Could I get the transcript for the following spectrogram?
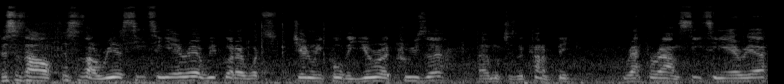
This is our this is our rear seating area. We've got a what's generally called a Euro Cruiser, um, which is a kind of big wraparound seating area.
